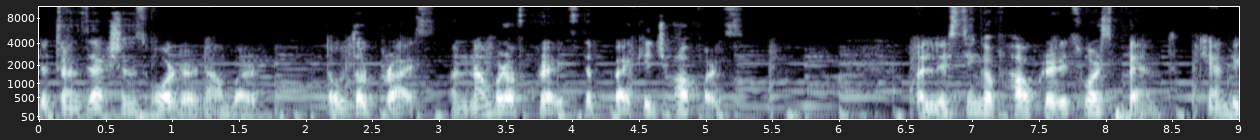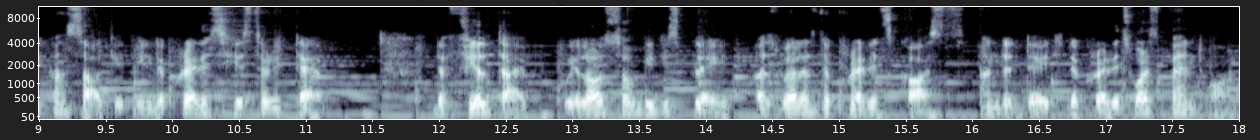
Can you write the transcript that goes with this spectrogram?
the transaction's order number, total price, and number of credits the package offers. A listing of how credits were spent can be consulted in the Credits History tab. The field type will also be displayed as well as the credits costs and the date the credits were spent on.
